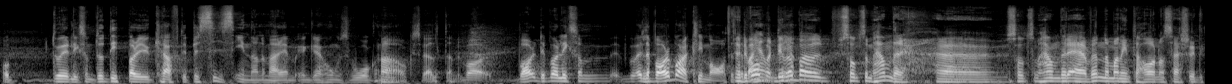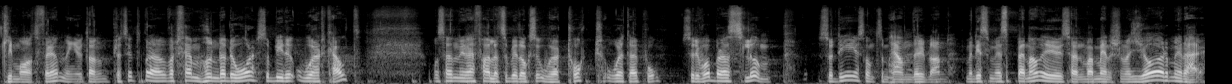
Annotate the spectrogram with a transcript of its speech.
Och då, är det liksom, då dippar det ju kraftigt precis innan de här emigrationsvågorna ja. och svälten. Var, var, det var liksom, eller var det bara klimatet? Ja, det, var, det var bara sånt som händer. Eh, sånt som händer även när man inte har någon särskild klimatförändring. Utan plötsligt bara vart 500 år så blir det oerhört kallt. Och sen i det här fallet så blev det också oerhört torrt året därpå. Så det var bara slump. Så det är sånt som händer ibland. Men det som är spännande är ju sen vad människorna gör med det här.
